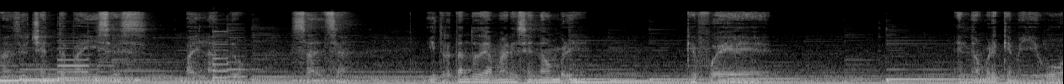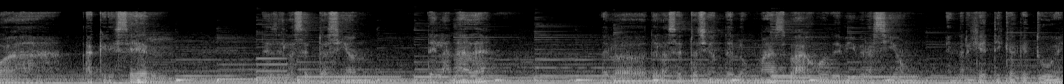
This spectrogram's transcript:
más de 80 países bailando salsa y tratando de amar ese nombre que fue el nombre que me llevó a, a crecer desde la aceptación de la nada, de, de la aceptación de lo más bajo de vibración energética que tuve.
